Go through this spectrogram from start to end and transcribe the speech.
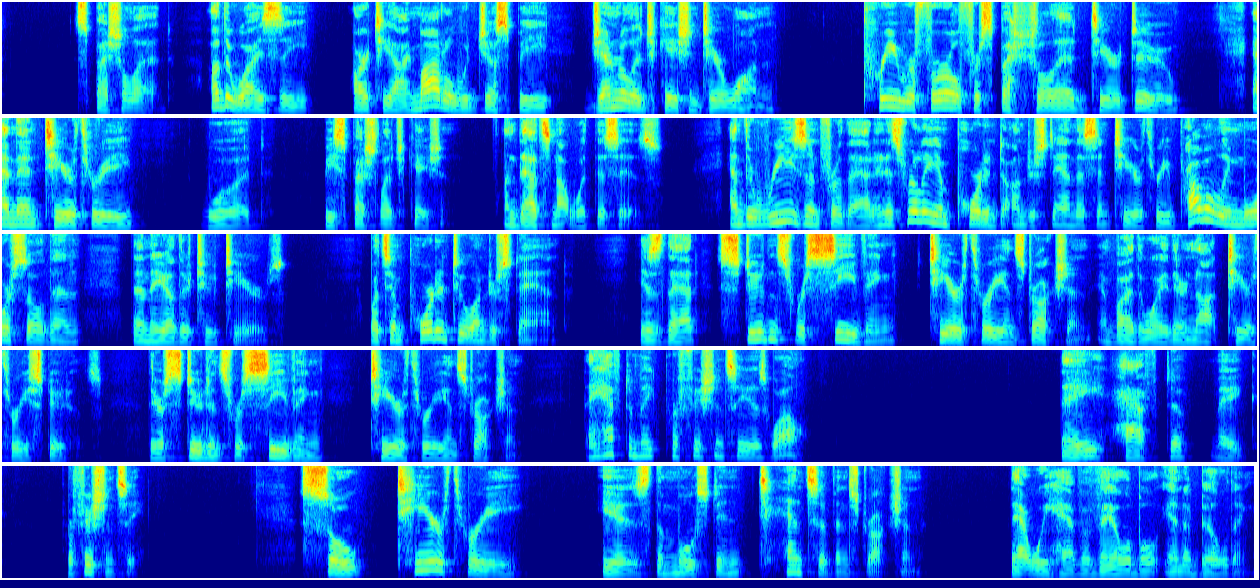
special ed. Otherwise, the RTI model would just be general education Tier 1, pre referral for special ed Tier 2, and then Tier 3 would be special education. And that's not what this is. And the reason for that, and it's really important to understand this in Tier 3, probably more so than, than the other two tiers. What's important to understand is that students receiving Tier 3 instruction, and by the way, they're not Tier 3 students, they're students receiving Tier 3 instruction, they have to make proficiency as well. They have to make proficiency. So, Tier 3 is the most intensive instruction that we have available in a building.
